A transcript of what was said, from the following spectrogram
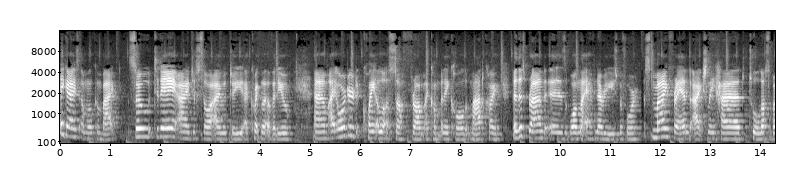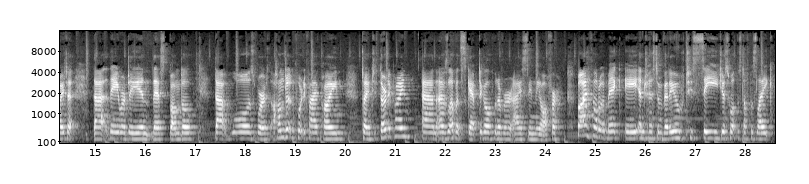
Hey guys and welcome back. So today I just thought I would do a quick little video. Um, I ordered quite a lot of stuff from a company called Madcow. Now this brand is one that I have never used before. My friend actually had told us about it that they were doing this bundle that was worth £145 down to £30 and I was a little bit skeptical whenever I seen the offer. But I thought it would make a interesting video to see just what the stuff was like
